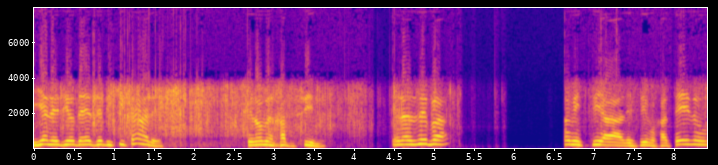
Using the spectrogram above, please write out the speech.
ילד יודע את זה בכיתה א', שלא מחפשים, אלא זה בא. המציע לשמחתנו,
